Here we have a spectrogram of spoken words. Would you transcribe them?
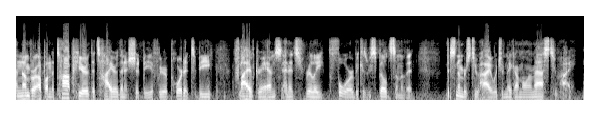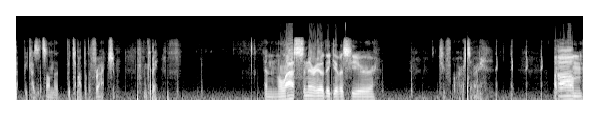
a number up on the top here that's higher than it should be. If we report it to be 5 grams and it's really 4 because we spilled some of it, this number's too high, which would make our molar mass too high because it's on the, the top of the fraction. Okay? And the last scenario they give us here, too far, sorry. Um,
